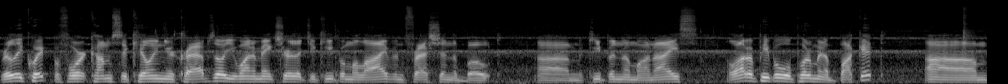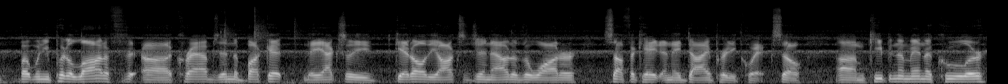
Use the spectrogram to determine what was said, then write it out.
Really quick, before it comes to killing your crabs, though, you want to make sure that you keep them alive and fresh in the boat. Um, keeping them on ice a lot of people will put them in a bucket, um, but when you put a lot of uh, crabs in the bucket, they actually get all the oxygen out of the water, suffocate, and they die pretty quick. So um, keeping them in a cooler,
